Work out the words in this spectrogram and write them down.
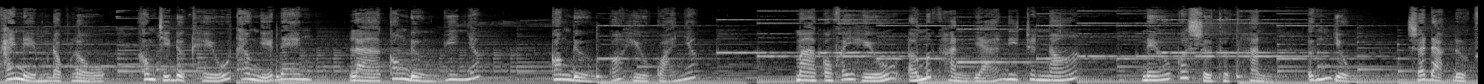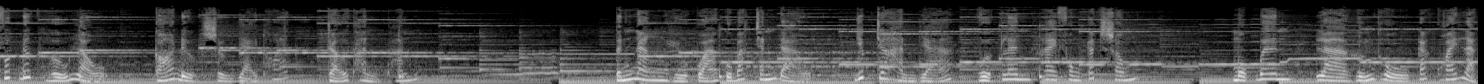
Khái niệm độc lộ không chỉ được hiểu theo nghĩa đen là con đường duy nhất, con đường có hiệu quả nhất, mà còn phải hiểu ở mức hành giả đi trên nó. Nếu có sự thực hành, ứng dụng, sẽ đạt được phước đức hữu lậu, có được sự giải thoát, trở thành thánh. Tính năng hiệu quả của bát chánh đạo giúp cho hành giả vượt lên hai phong cách sống. Một bên là hưởng thụ các khoái lạc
